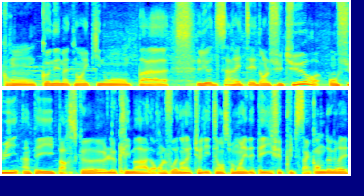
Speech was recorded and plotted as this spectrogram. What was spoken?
qu'on connaît maintenant et qui n'ont pas lieu de s'arrêter dans le futur. On fuit un pays parce que le climat, alors on le voit dans l'actualité en ce moment, il y a des pays, il fait plus de 50 degrés,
